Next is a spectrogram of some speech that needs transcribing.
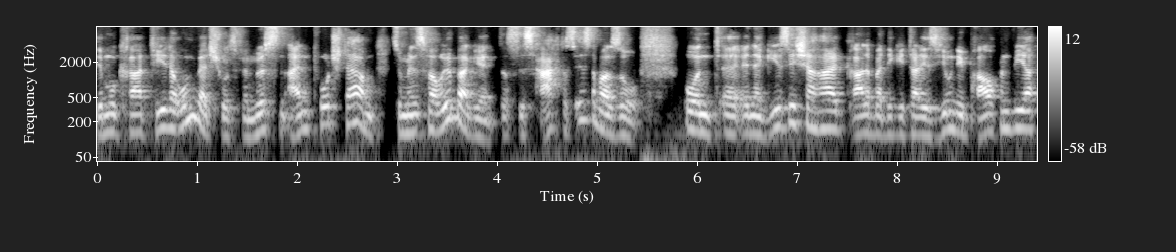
Demokratie, der Umweltschutz. Wir müssen einen Tod sterben, zumindest vorübergehend. Das ist hart, das ist aber so. Und äh, Energiesicherheit, gerade bei Digitalisierung, die brauchen wir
